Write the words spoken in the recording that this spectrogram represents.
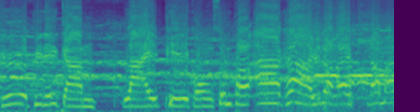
คือพิธีกรรมลายผีของสุนทรอาค่าอยู่ดองเลยนำมา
